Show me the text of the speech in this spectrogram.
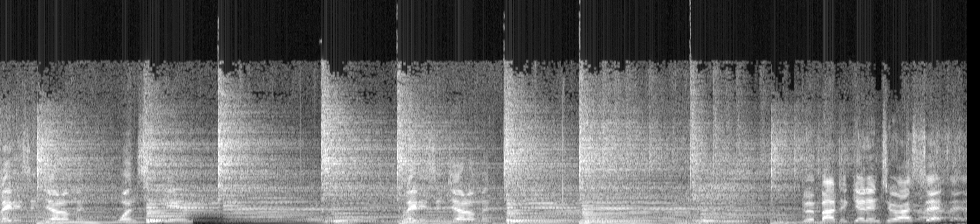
Ladies and gentlemen, once again, ladies and gentlemen, we're about to get into our set.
